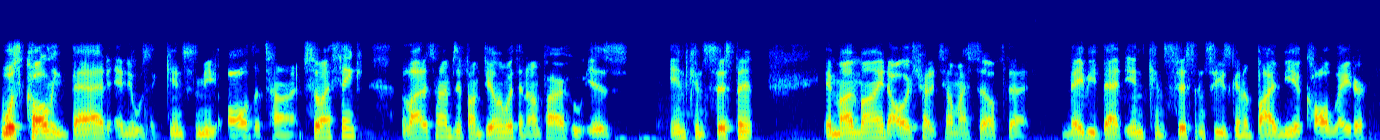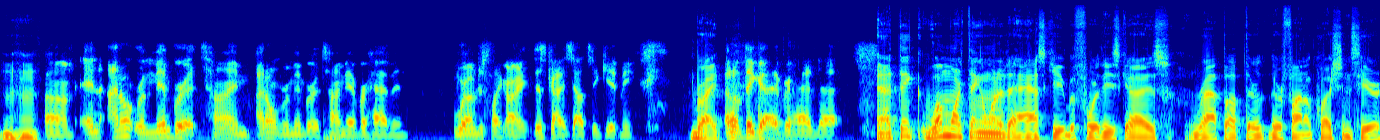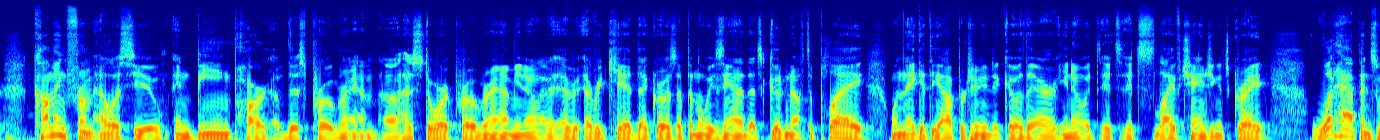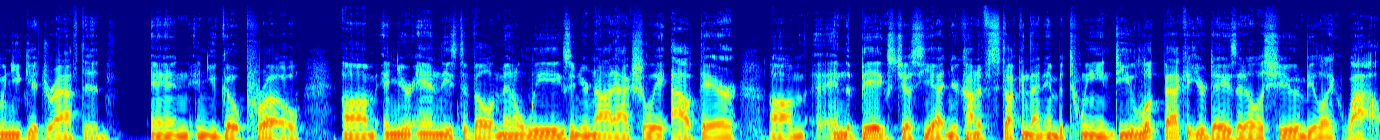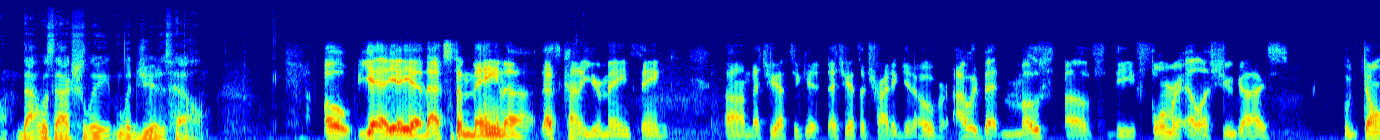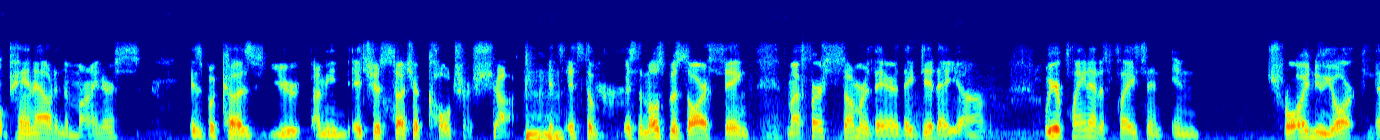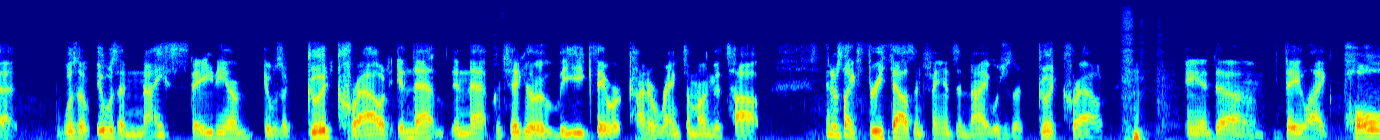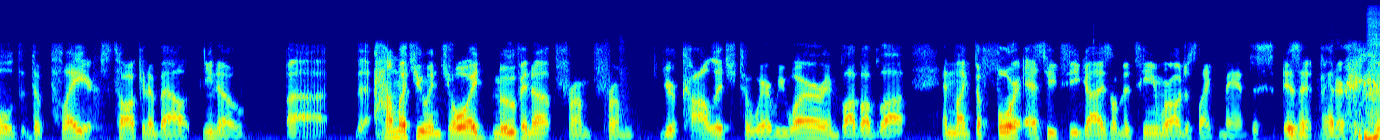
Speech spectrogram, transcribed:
was calling bad and it was against me all the time. So I think a lot of times if I'm dealing with an umpire who is inconsistent, in my mind, I always try to tell myself that maybe that inconsistency is going to buy me a call later. Mm-hmm. Um, and I don't remember a time. I don't remember a time ever having where I'm just like, all right, this guy's out to get me. Right. I don't think I ever had that. And I think one more thing I wanted to ask you before these guys wrap up their, their final questions here. Coming from LSU and being part of this program, a historic program, you know, every, every kid that grows up in Louisiana that's good enough to play, when they get the opportunity to go there, you know, it, it's it's life changing. It's great. What happens when you get drafted and and you go pro? Um, and you're in these developmental leagues and you're not actually out there um, in the bigs just yet and you're kind of stuck in that in between do you look back at your days at lsu and be like wow that was actually legit as hell Oh yeah, yeah, yeah. That's the main. Uh, that's kind of your main thing um, that you have to get that you have to try to get over. I would bet most of the former LSU guys who don't pan out in the minors is because you're. I mean, it's just such a culture shock. Mhm. It's it's the it's the most bizarre thing. My first summer there, they did a. Um, we were playing at his place in in Troy, New York. That was a it was a nice stadium. It was a good crowd in that in that particular league. They were kind of ranked among the top, and it was like three thousand fans a night, which is a good crowd. and um, they like polled the players talking about you know uh, how much you enjoyed moving up from from your college to where we were and blah blah blah and like the four SEC guys on the team were all just like man this isn't better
